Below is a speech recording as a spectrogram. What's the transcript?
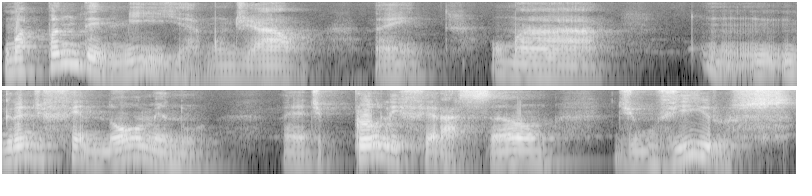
Uma pandemia mundial, né? uma, um, um grande fenômeno né? de proliferação de um vírus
